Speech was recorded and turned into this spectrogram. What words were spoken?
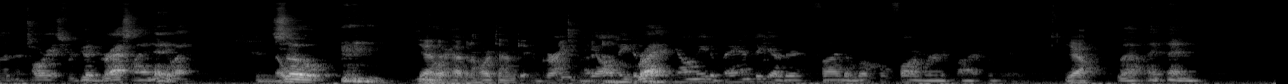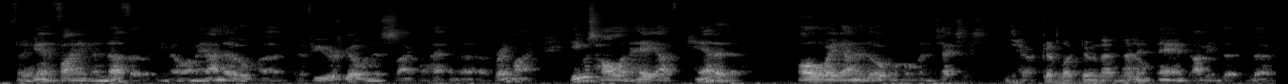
isn't notorious for good grassland anyway. Nope. So, yeah, know, they're having a hard time getting grain right Y'all now. need to Right. band, y'all need to band together, find a local farmer, and buy it from him. Yeah. well, and, and again, finding enough of it. You know, I mean, I know uh, a few years ago when this cycle happened, a, a friend of mine, he was hauling hay out of Canada all the way down into Oklahoma and Texas. Yeah. Good luck doing that now. And, and I mean, the, the,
